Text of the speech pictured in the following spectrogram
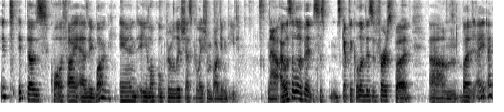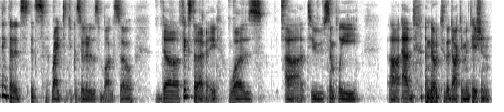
it, it does qualify as a bug and a local privilege escalation bug indeed. Now, I was a little bit skeptical of this at first, but um, but I, I, think that it's it's right to consider this a bug. So the fix that I made was uh, to simply uh, add a note to the documentation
